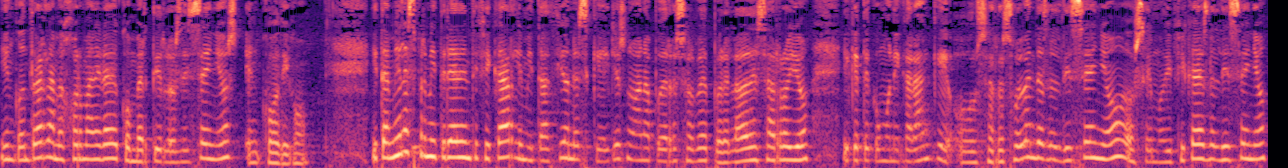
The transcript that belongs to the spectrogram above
y encontrar la mejor manera de convertir los diseños en código. Y también les permitirá identificar limitaciones que ellos no van a poder resolver por el lado de desarrollo y que te comunicarán que o se resuelven desde el diseño o se modifica desde el diseño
